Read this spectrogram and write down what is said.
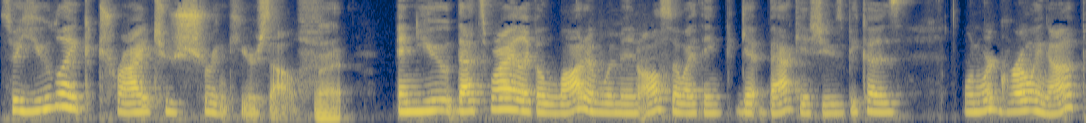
So you like try to shrink yourself. Right. And you that's why like a lot of women also I think get back issues because when we're growing up,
